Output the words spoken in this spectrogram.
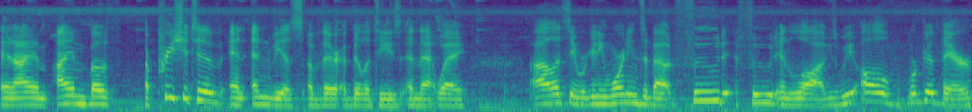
And I am I am both appreciative and envious of their abilities in that way. Uh, let's see, we're getting warnings about food, food, and logs. We all we're good there.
